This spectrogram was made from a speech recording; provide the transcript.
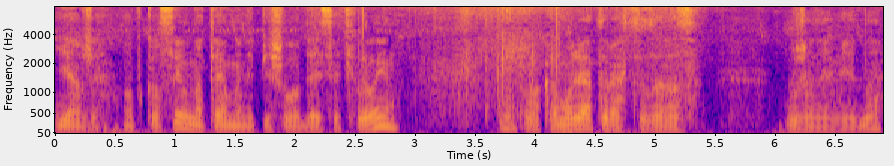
Я вже обкосив, на те в мене пішло 10 хвилин. Ну, по акумуляторах це зараз дуже не видно.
